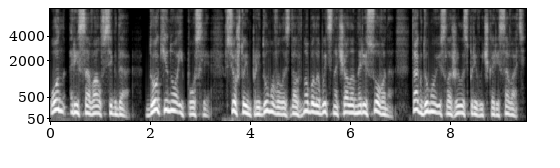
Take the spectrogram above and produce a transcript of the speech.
Он рисовал всегда, до кино и после. Все, что им придумывалось, должно было быть сначала нарисовано. Так, думаю, и сложилась привычка рисовать.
